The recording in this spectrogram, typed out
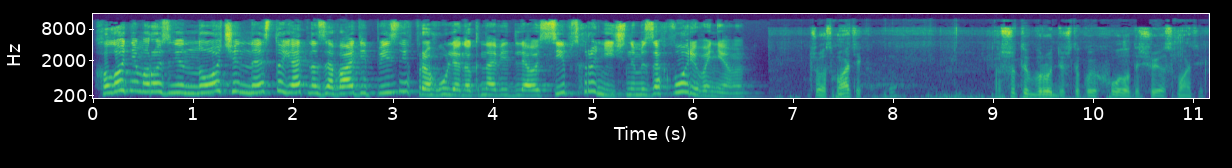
Холодні морозні ночі не стоять на заваді пізніх прогулянок навіть для осіб з хронічними захворюваннями. Что, астматик? А что ты бродишь такой холод, еще и астматик?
